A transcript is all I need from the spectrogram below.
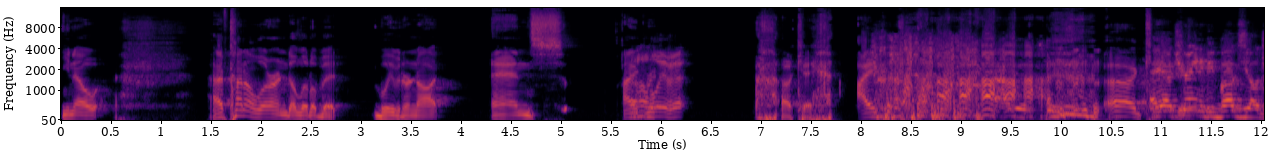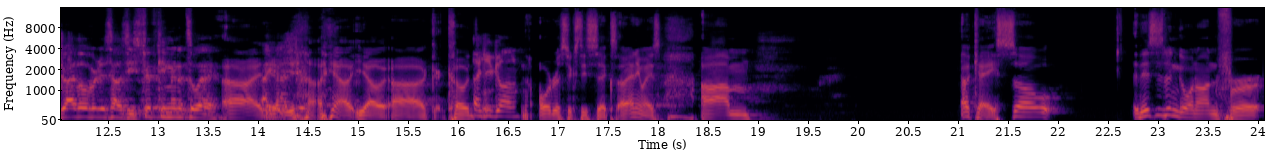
you know, I've kind of learned a little bit, believe it or not, and I, I don't believe it. Okay, I. okay. Hey, yo, train. If he bugs you, I'll drive over to his house. He's 15 minutes away. All right, I yeah, you. yeah, yeah, yeah. Uh, c- code. I keep going. Order sixty six. Uh, anyways, um, okay, so this has been going on for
